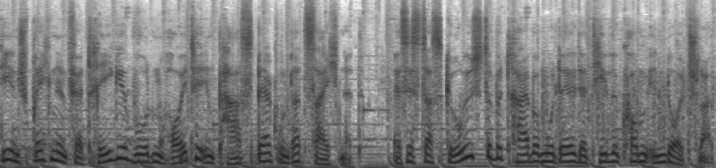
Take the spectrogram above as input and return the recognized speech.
Die entsprechenden Verträge wurden heute in Passberg unterzeichnet. Es ist das größte Betreibermodell der Telekom in Deutschland.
